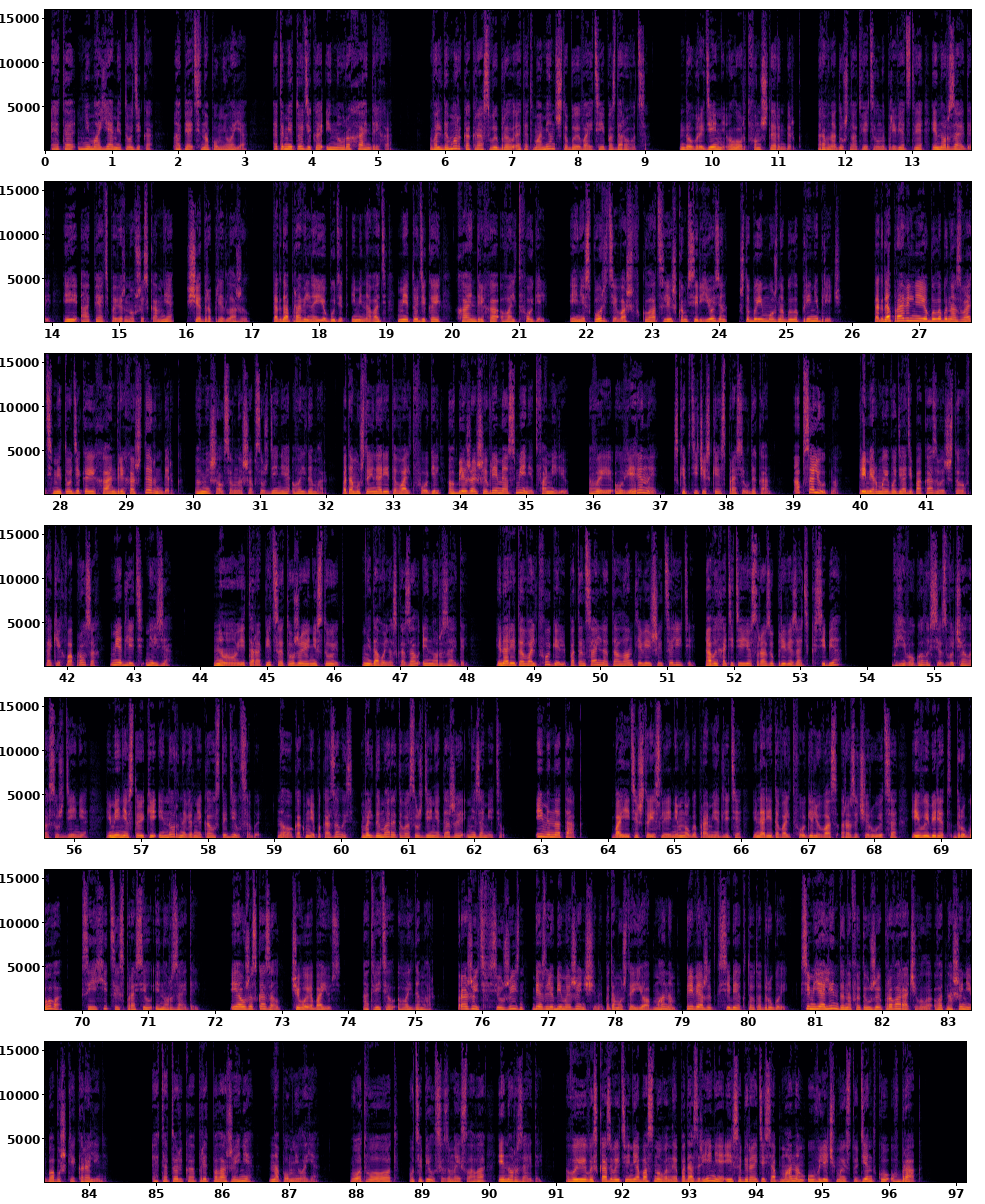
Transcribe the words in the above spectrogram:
«Это не моя методика», — опять напомнила я. «Это методика Инора Хайндриха». Вальдемар как раз выбрал этот момент, чтобы войти и поздороваться. «Добрый день, лорд фон Штернберг», — равнодушно ответил на приветствие Инор Зайдель и, опять повернувшись ко мне, щедро предложил. Тогда правильно ее будет именовать методикой Хайндриха Вальдфогель. И не спорьте, ваш вклад слишком серьезен, чтобы им можно было пренебречь. Тогда правильнее ее было бы назвать методикой Хайндриха Штернберг, вмешался в наше обсуждение Вальдемар, потому что Инарита Вальдфогель в ближайшее время сменит фамилию. «Вы уверены?» — скептически спросил декан. «Абсолютно. Пример моего дяди показывает, что в таких вопросах медлить нельзя. Но и торопиться тоже не стоит. — недовольно сказал Энор Зайдель. «Инорита Вальдфогель — потенциально талантливейший целитель, а вы хотите ее сразу привязать к себе?» В его голосе звучало осуждение, и менее стойкий Инор наверняка устыдился бы. Но, как мне показалось, Вальдемар этого осуждения даже не заметил. «Именно так. Боитесь, что если немного промедлите, Инорита Вальдфогель в вас разочаруется и выберет другого?» с ехидцей спросил Инор Зайдель. «Я уже сказал, чего я боюсь», — ответил Вальдемар. Прожить всю жизнь без любимой женщины, потому что ее обманом привяжет к себе кто-то другой. Семья Линдонов это уже проворачивала в отношении бабушки Каролины. «Это только предположение», — напомнила я. «Вот-вот», — уцепился за мои слова Инор Зайдель. «Вы высказываете необоснованные подозрения и собираетесь обманом увлечь мою студентку в брак».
